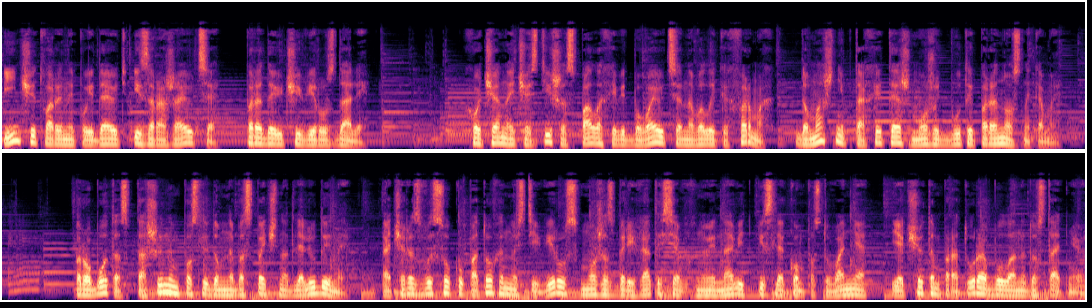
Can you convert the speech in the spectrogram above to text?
інші тварини поїдають і заражаються, передаючи вірус далі. Хоча найчастіше спалахи відбуваються на великих фермах, домашні птахи теж можуть бути переносниками. Робота з пташиним послідом небезпечна для людини, а через високу патогенності вірус може зберігатися в гної навіть після компостування, якщо температура була недостатньою.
